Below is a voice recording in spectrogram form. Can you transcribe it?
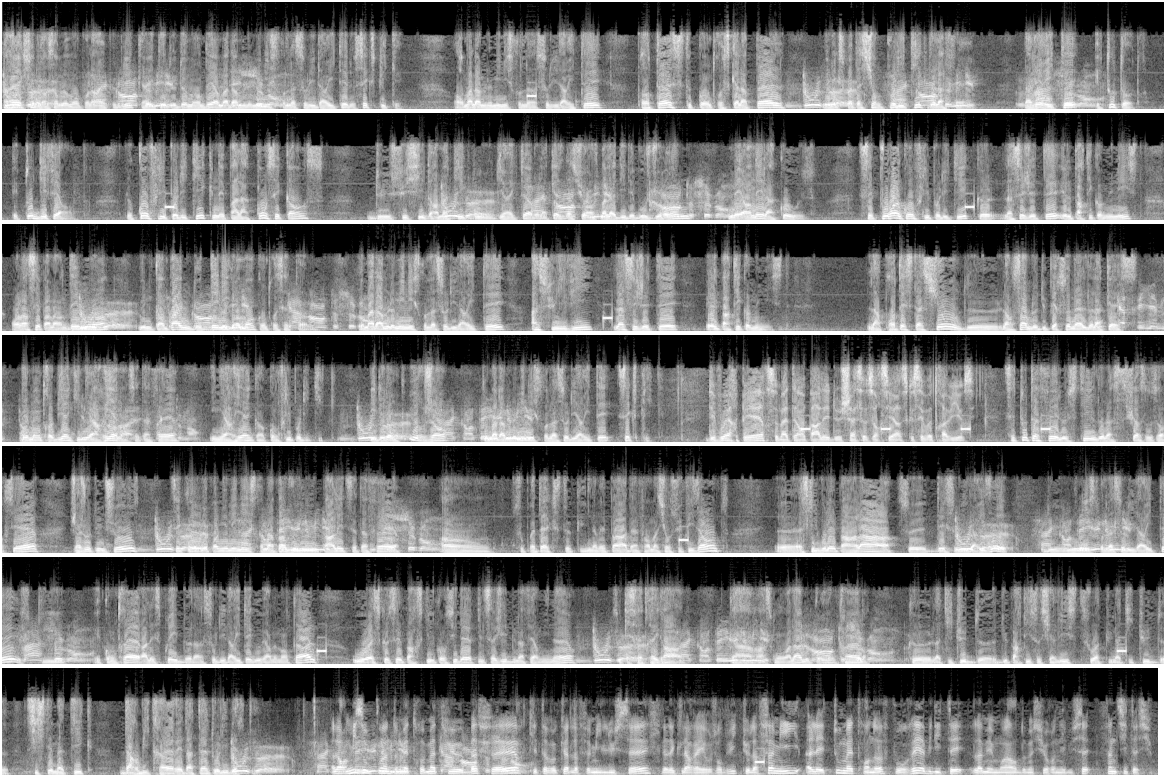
La réaction du Rassemblement pour la République a été de demander à Madame le ministre de la Solidarité de s'expliquer. Or, Madame le ministre de la Solidarité proteste contre ce qu'elle appelle une exploitation politique de l'affaire. La vérité est tout autre, et toute différente. Le conflit politique n'est pas la conséquence du suicide dramatique du directeur de la caisse d'assurance maladie des Bouches-du-Rhône, mais en est la cause. C'est pour un conflit politique que la CGT et le Parti communiste ont lancé pendant des mois une campagne de dénigrement contre cet homme. Et Madame le ministre de la Solidarité a suivi la CGT et le Parti communiste. La protestation de l'ensemble du personnel de la Caisse démontre bien qu'il n'y a rien dans cette affaire, il n'y a rien qu'un conflit politique. Il est donc urgent que Madame le ministre de la Solidarité s'explique. Des voix RPR ce matin ont parlé de chasse aux sorcières. Est-ce que c'est votre avis aussi? C'est tout à fait le style de la chasse aux sorcières. J'ajoute une chose, c'est que le Premier ministre n'a pas voulu parler de cette affaire sous prétexte qu'il n'avait pas d'informations suffisantes. Euh, est-ce qu'il voulait par là se désolidariser du ministre de la Solidarité, ce qui est contraire à l'esprit de la solidarité gouvernementale, ou est-ce que c'est parce qu'il considère qu'il s'agit d'une affaire mineure, ce qui serait très grave, car à ce moment-là, nous pourrions craindre que l'attitude du Parti socialiste soit une attitude systématique d'arbitraire et d'atteinte aux libertés. Alors, mise au point de maître Mathieu Baffer, qui est avocat de la famille Lucet, il a déclaré aujourd'hui que la famille allait tout mettre en œuvre pour réhabiliter la mémoire de M. René Lucet. Fin de citation.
